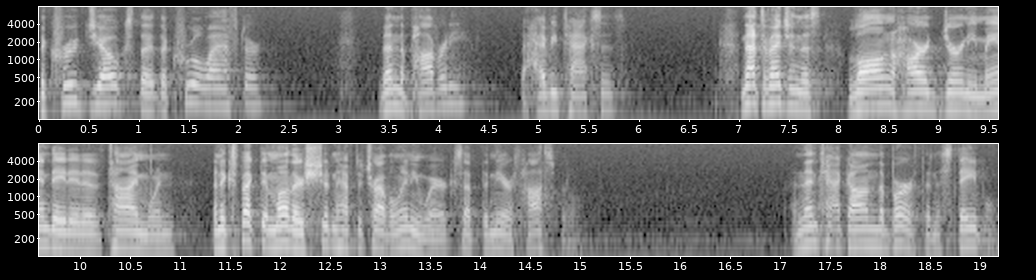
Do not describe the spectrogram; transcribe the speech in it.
the crude jokes, the, the cruel laughter, then the poverty, the heavy taxes. Not to mention this long, hard journey mandated at a time when an expectant mother shouldn't have to travel anywhere except the nearest hospital. And then tack on the birth in a stable.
